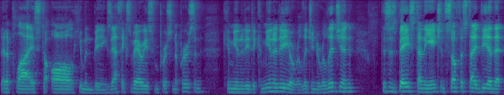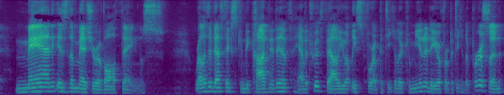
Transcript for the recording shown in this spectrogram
that applies to all human beings. Ethics varies from person to person, community to community, or religion to religion. This is based on the ancient sophist idea that man is the measure of all things. Relative ethics can be cognitive, have a truth value, at least for a particular community or for a particular person,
